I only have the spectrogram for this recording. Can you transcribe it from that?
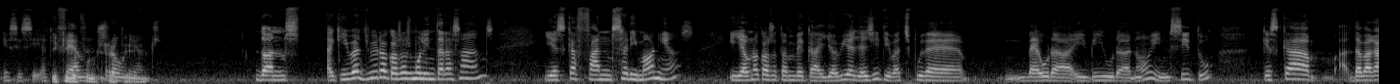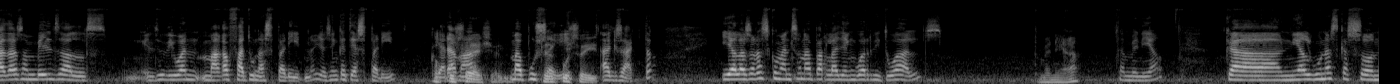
I sí, sí, aquí fèiem reunions. Té? Doncs aquí vaig viure coses molt interessants, i és que fan cerimònies, i hi ha una cosa també que jo havia llegit i vaig poder veure i viure no? in situ, que és que de vegades amb ells els, ells ho diuen m'ha agafat un esperit, no? Hi ha gent que té esperit que i ara m'ha posseït. posseït. Exacte. I aleshores comencen a parlar llengües rituals. També n'hi ha. També n'hi ha que n'hi ha algunes que són,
